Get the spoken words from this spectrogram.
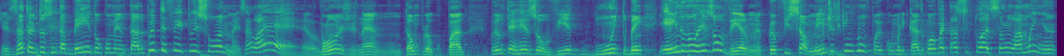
Exatamente. Então, assim, está bem documentado. Pode ter feito isso ontem, mas lá é, é longe, né? Não tão preocupado podiam ter resolvido muito bem. E ainda não resolveram, né? Porque oficialmente acho que não foi comunicado qual vai estar a situação lá amanhã.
